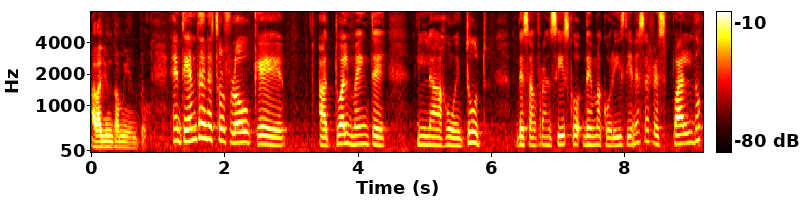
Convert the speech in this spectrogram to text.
al ayuntamiento. ¿Entiende, Néstor Flow, que actualmente la juventud de San Francisco de Macorís tiene ese respaldo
